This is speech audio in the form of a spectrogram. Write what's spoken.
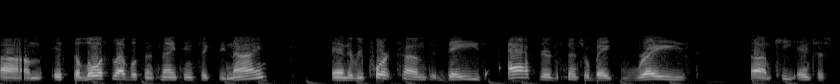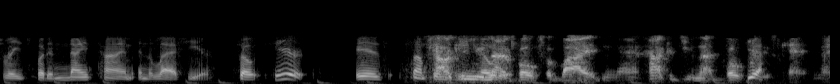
Um, it's the lowest level since 1969, and the report comes days after the central bank raised um, key interest rates for the ninth time in the last year. So here is something. How can you not vote for Biden, man? How could you not vote Yeah. for this cat, man?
